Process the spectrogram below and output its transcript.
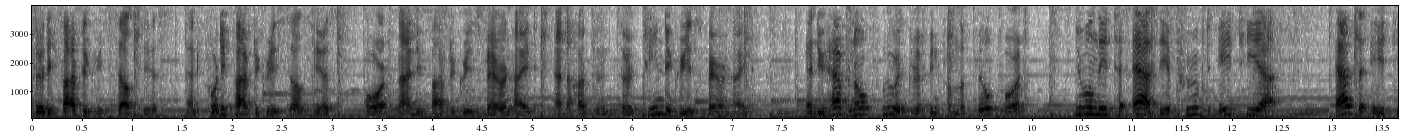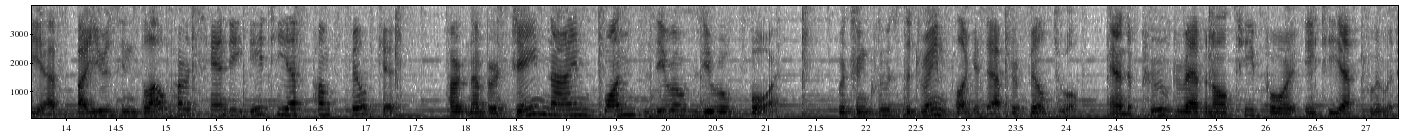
35 degrees Celsius and 45 degrees Celsius, or 95 degrees Fahrenheit and 113 degrees Fahrenheit, and you have no fluid dripping from the fill port, you will need to add the approved ATF. Add the ATF by using Blaupart's handy ATF pump fill kit, part number J91004, which includes the drain plug adapter fill tool and approved Ravenol T4 ATF fluid.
